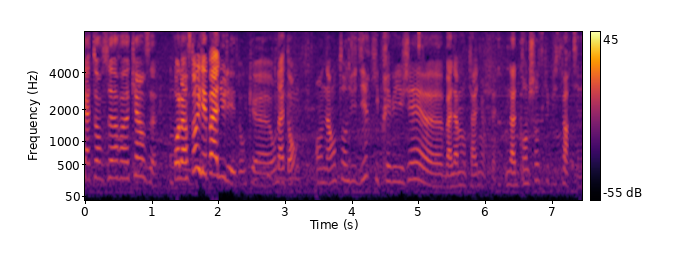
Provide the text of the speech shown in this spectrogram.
14h15. Pour l'instant, il n'est pas annulé, donc euh, on attend. On a entendu dire qu'il privilégiait euh, bah, la montagne, en fait. On a de grandes chances qu'il puisse partir.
